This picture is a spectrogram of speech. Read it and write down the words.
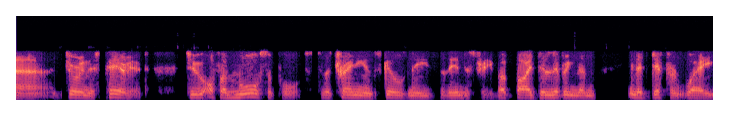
uh, during this period to offer more support to the training and skills needs of the industry, but by delivering them in a different way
